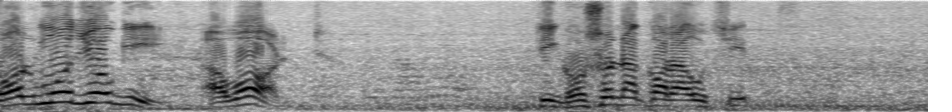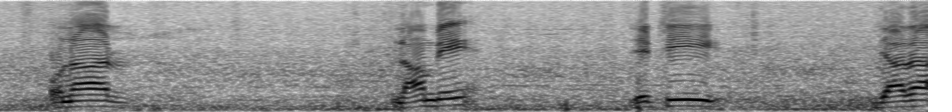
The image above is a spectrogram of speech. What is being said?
কর্মযোগী অ্যাওয়ার্ডটি ঘোষণা করা উচিত। ওনার নামে যেটি যারা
